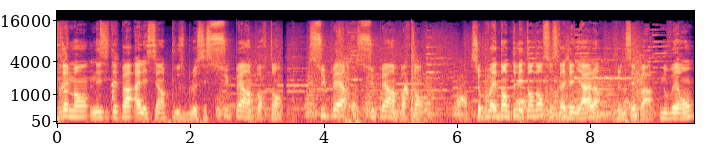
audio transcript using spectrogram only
vraiment, n'hésitez pas à laisser un pouce bleu, c'est super important. Super, super important. Si on pouvait être dans les tendances, ce serait génial. Je ne sais pas, nous verrons.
